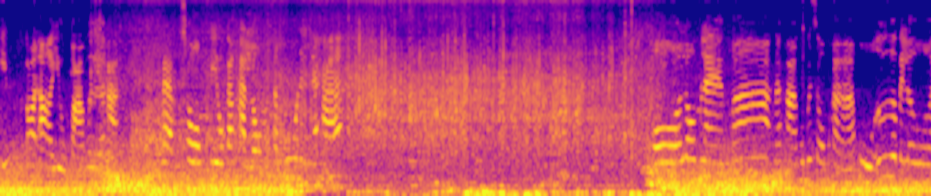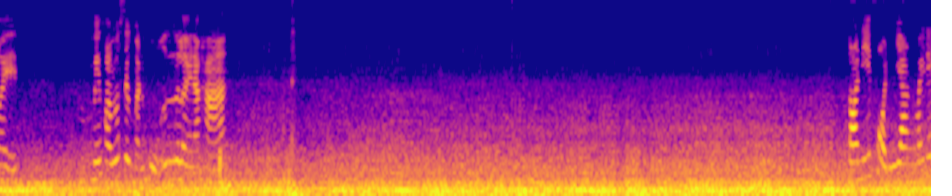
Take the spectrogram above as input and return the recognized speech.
ที่ตอนอ่าอยู่ขวามือค่ะ แบบชมวิวกังหันลมสักครู่หนึ่งนะคะโอ้ลมแรงมากนะคะคุณผู้ชมค่ะ หูอื้อไปเลย มีความรู้สึกเหมือนหูอื้อเลยนะคะ ต อนนี้ฝนยังไม่ได้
